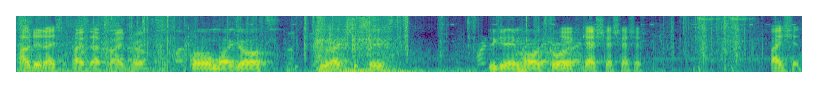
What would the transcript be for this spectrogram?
How did I survive that fight, bro? Oh my god. You actually saved the game Yeah, hardcore. cash, cash, cash, cash. Buy shit.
